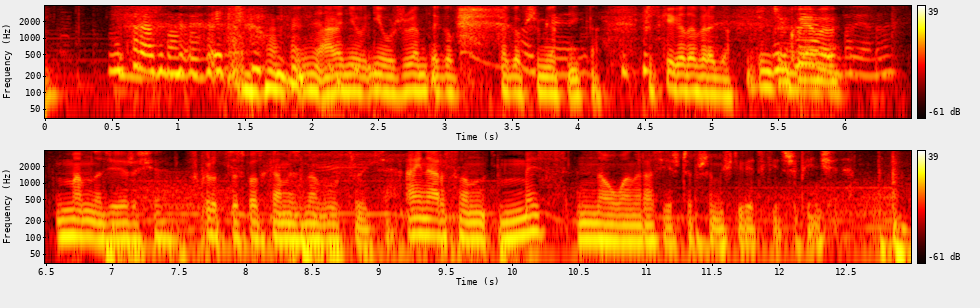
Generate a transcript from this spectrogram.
no teraz wam powiedział. Ale nie, nie użyłem tego, tego okay. przymiotnika. Wszystkiego dobrego. Dziękujemy. Mam nadzieję, że się wkrótce spotkamy znowu w Trójce. Einarsson, Miss No One, raz jeszcze przy Myśliwieckiej 357.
